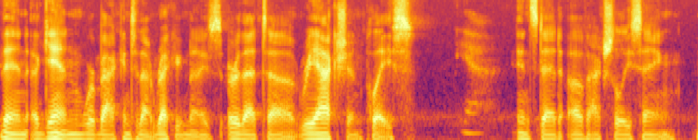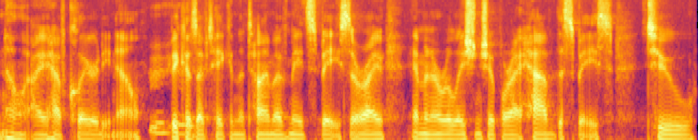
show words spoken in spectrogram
then again we're back into that recognize or that uh, reaction place Yeah. instead of actually saying no i have clarity now because i've taken the time i've made space or i am in a relationship where i have the space to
